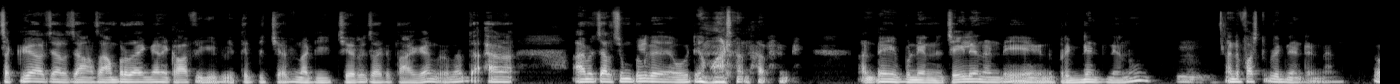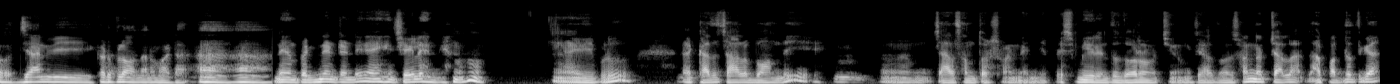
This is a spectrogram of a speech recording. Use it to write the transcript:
చక్కగా చాలా సాంప్రదాయంగానే కాఫీ గీఫీ తెప్పించారు నాకు ఇచ్చారు చక్కగా తాగాను ఆమె చాలా సింపుల్గా ఒకటే మాట అన్నారండి. అంటే ఇప్పుడు నేను చేయలేనండి ప్రెగ్నెంట్ నేను. అంటే ఫస్ట్ ప్రెగ్నెంట్ అండి నేను. ఓ జాన్వి కడుపులో ఉందన్నమాట. నేను ప్రెగ్నెంట్ అండి నేను చేయలేను నేను. ఇది ఇప్పుడు కథ చాలా బాగుంది. చాలా సంతోషం అండి అని చెప్పేసి. మీరు ఇంత దూరం వచ్చి చాలా సంతోషం. నాకు చాలా ఆ పద్ధతిగా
